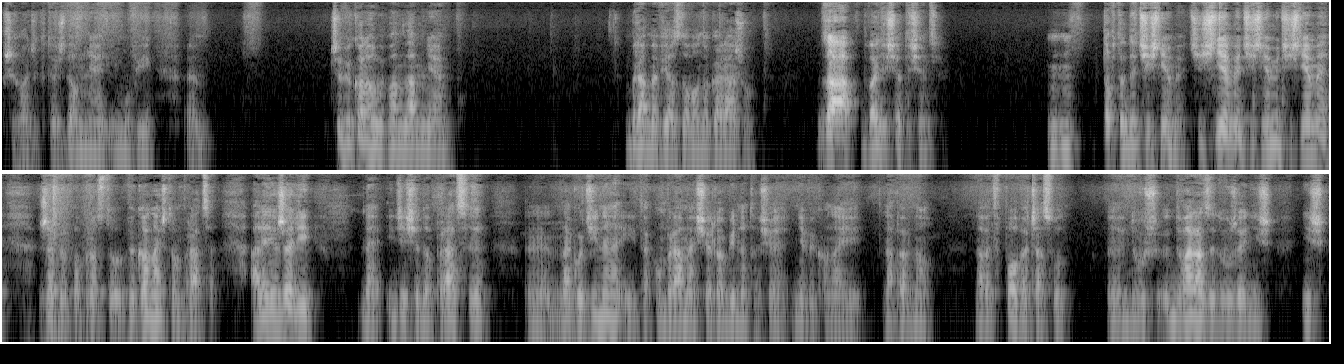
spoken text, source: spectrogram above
przychodzi ktoś do mnie i mówi, czy wykonałby Pan dla mnie bramę wjazdową do garażu? Za 20 tysięcy. Mhm. To wtedy ciśniemy, ciśniemy, ciśniemy, ciśniemy, żeby po prostu wykonać tą pracę. Ale jeżeli e, idzie się do pracy e, na godzinę i taką bramę się robi, no to się nie wykona jej na pewno nawet w połowę czasu e, dłuż, dwa razy dłużej niż, niż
